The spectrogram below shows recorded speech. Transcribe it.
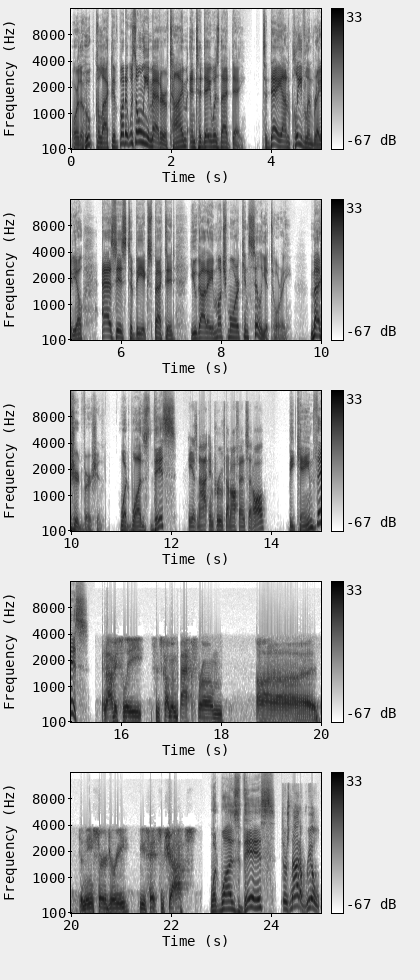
or the Hoop Collective, but it was only a matter of time, and today was that day. Today on Cleveland Radio, as is to be expected, you got a much more conciliatory, measured version. What was this He has not improved on offense at all. became this. And obviously, since coming back from uh, the knee surgery, he's hit some shots. What was this There's not a real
